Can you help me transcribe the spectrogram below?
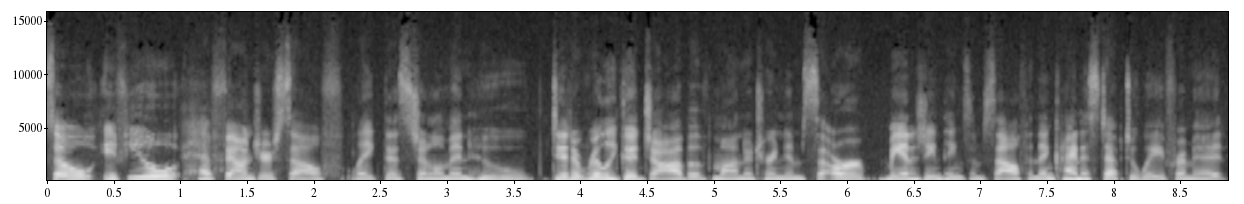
So, if you have found yourself like this gentleman who did a really good job of monitoring himself or managing things himself and then kind of stepped away from it,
